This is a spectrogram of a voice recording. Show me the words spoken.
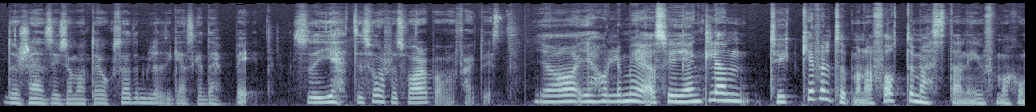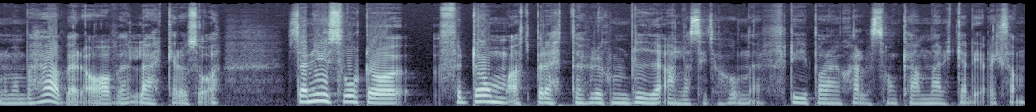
då känns det som att det också hade blivit ganska deppigt. Så det är jättesvårt att svara på faktiskt. Ja, jag håller med. Alltså egentligen tycker jag väl typ man har fått det mesta informationen man behöver av läkare och så. Sen är det ju svårt att, för dem att berätta hur det kommer bli i alla situationer. För det är ju bara en själv som kan märka det liksom.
